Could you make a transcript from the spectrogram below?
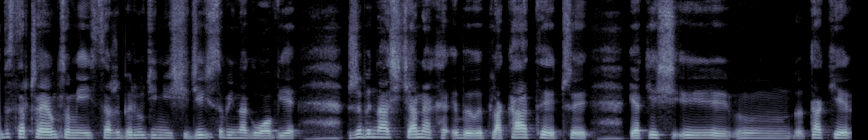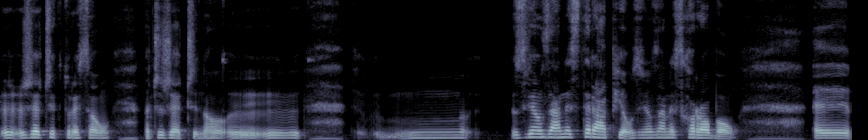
wystarczająco miejsca, żeby ludzie nie siedzieli sobie na głowie, żeby na ścianach były plakaty czy jakieś y, takie rzeczy, które są, znaczy rzeczy, no, y, y, związane z terapią, związane z chorobą. E,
